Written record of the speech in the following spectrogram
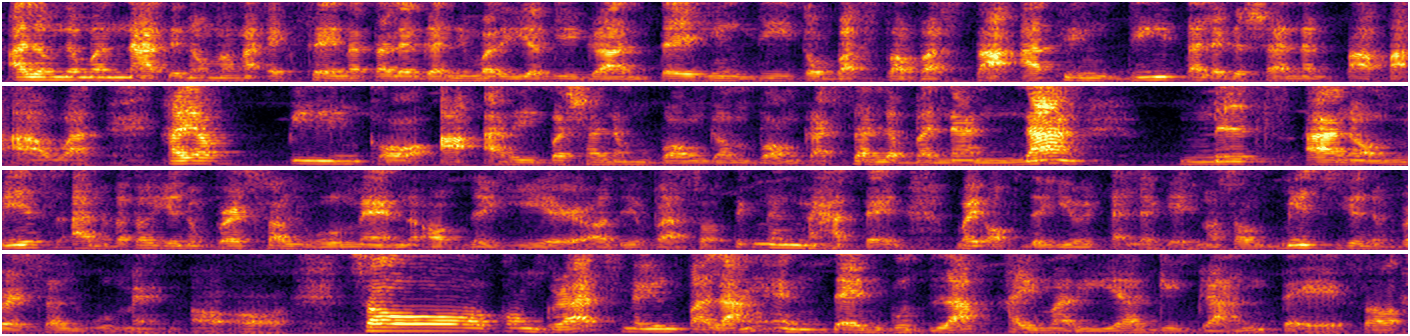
alam naman natin ang mga eksena talaga ni Maria Gigante. Hindi to basta-basta at hindi talaga siya nagpapaawat. Kaya, feeling ko, aariba siya ng bonggang-bongga sa labanan ng Miss ano Miss ano ba to? Universal Woman of the Year o di ba? So tingnan natin. May of the year talaga no? So Miss Universal Woman oo. So congrats ngayon pa lang and then good luck kay Maria Gigante. So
